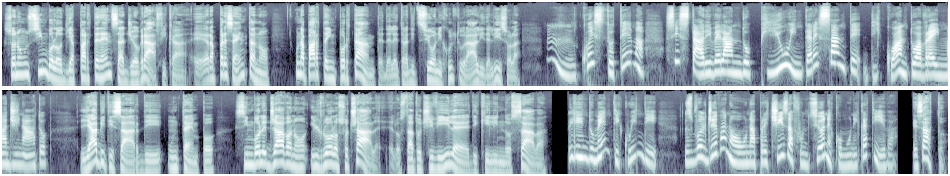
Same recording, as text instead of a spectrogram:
sono un simbolo di appartenenza geografica e rappresentano una parte importante delle tradizioni culturali dell'isola. Mm, questo tema si sta rivelando più interessante di quanto avrei immaginato. Gli abiti sardi, un tempo, simboleggiavano il ruolo sociale e lo stato civile di chi li indossava. Gli indumenti, quindi, svolgevano una precisa funzione comunicativa. Esatto.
